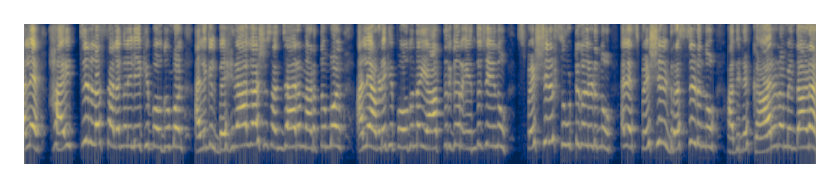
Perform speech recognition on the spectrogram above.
അല്ലെ? ഹൈറ്റ് ഉള്ള സ്ഥലങ്ങളിലേക്ക് പോകുമ്പോൾ അല്ലെങ്കിൽ ബഹിരാകാശ സഞ്ചാരം നടത്തുമ്പോൾ അല്ലെ? അവിടേക്ക് പോകുന്ന യാത്രികർ എന്ത് ചെയ്യുന്നു? സ്പെഷ്യൽ സൂട്ടുകൾ ഇടുന്നു. അല്ലെ? സ്പെഷ്യൽ ഡ്രസ് ഇടുന്നു. അതിന് കാരണം എന്താണ്?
